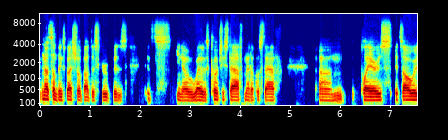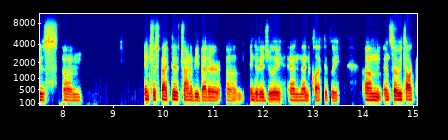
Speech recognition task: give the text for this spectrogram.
And that's something special about this group is it's you know whether it's coaching staff, medical staff, um, players, it's always um, introspective, trying to be better um, individually and then collectively. Um, and so we talk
